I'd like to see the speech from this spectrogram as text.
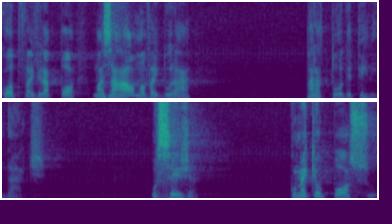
corpo vai virar pó, mas a alma vai durar para toda a eternidade. Ou seja, como é que eu posso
